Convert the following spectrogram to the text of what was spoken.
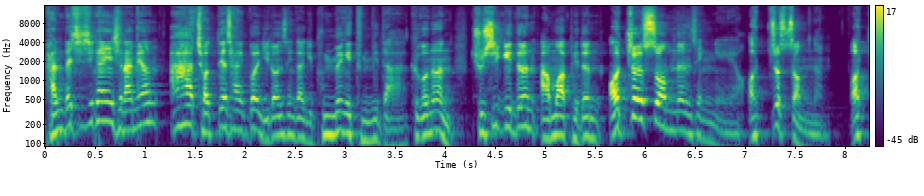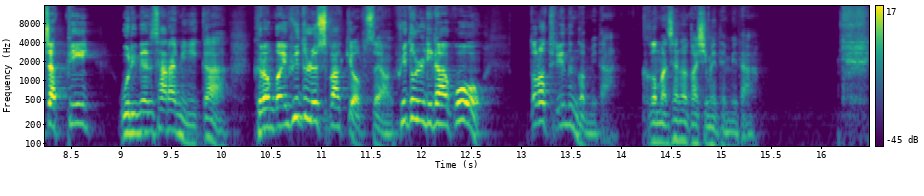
반드시 시간이 지나면 아 저때 살 걸 이런 생각이 분명히 듭니다. 그거는 주식이든 암호화폐든 어쩔 수 없는 생리예요. 어쩔 수 없는. 어차피 우리는 사람이니까 그런 거에 휘둘릴 수밖에 없어요. 휘둘리라고 떨어뜨리는 겁니다. 그것만 생각하시면 됩니다.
